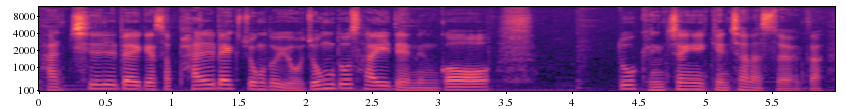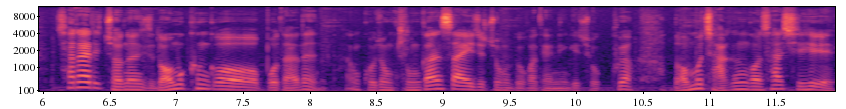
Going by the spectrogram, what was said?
한 700에서 800 정도 요 정도 사이 되는 거도 굉장히 괜찮았어요. 그러니까 차라리 저는 이제 너무 큰 거보다는 한 고정 중간 사이즈 정도가 되는 게 좋고요. 너무 작은 건 사실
